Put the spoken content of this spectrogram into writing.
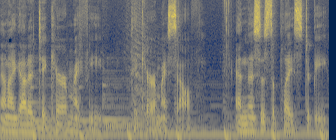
and I got to take care of my feet, take care of myself. And this is the place to be.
